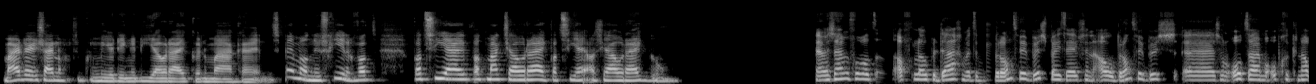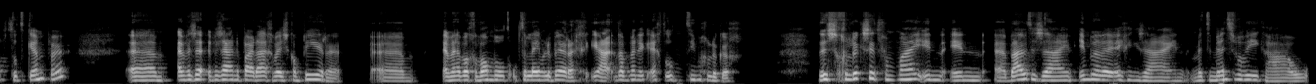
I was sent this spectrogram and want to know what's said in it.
Maar er zijn nog natuurlijk meer dingen die jou rijk kunnen maken. En dus ik ben wel nieuwsgierig. Wat, wat, zie jij, wat maakt jou rijk? Wat zie jij als jouw rijkdom? Nou, we zijn bijvoorbeeld de afgelopen dagen met de brandweerbus. Peter heeft een oude brandweerbus, uh, zo'n oldtimer, opgeknapt tot camper. Um, en we zijn, we zijn een paar dagen geweest kamperen. Um, en we hebben gewandeld op de Lemelenberg. Ja, dan ben ik echt ultiem gelukkig. Dus geluk zit voor mij in, in uh, buiten zijn, in beweging zijn, met de mensen van wie ik hou.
